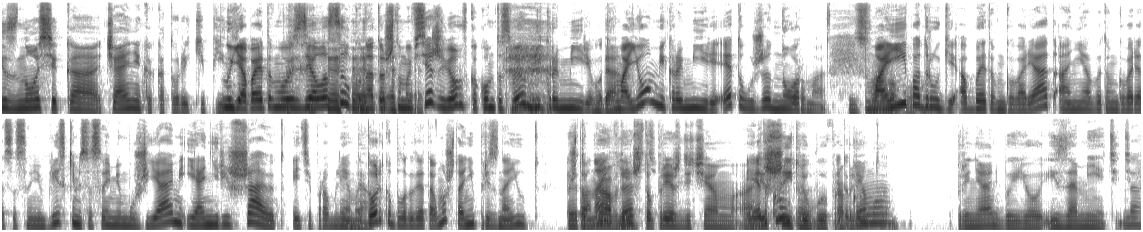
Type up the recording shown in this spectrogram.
из носика чайника, который кипит. Ну, я поэтому сделала ссылку на то, что мы все живем в каком-то своем микромире. Вот Да. в моем микромире это уже норма. И Мои богу. подруги об этом говорят, они об этом говорят со своими близкими, со своими мужьями, и они решают эти проблемы Да. только благодаря тому, что они признают, Это что она правда, есть. что прежде чем а, И это решить любую это проблему. Принять бы ее и заметить. Да.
